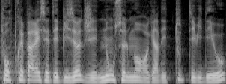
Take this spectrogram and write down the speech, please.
Pour préparer cet épisode, j'ai non seulement regardé toutes tes vidéos,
